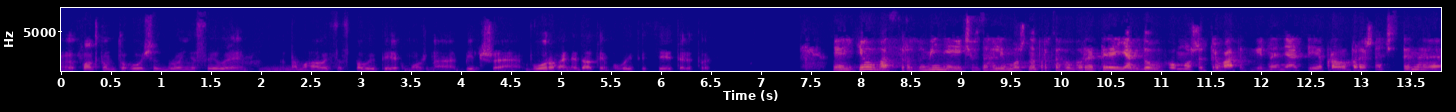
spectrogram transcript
е, фактом того, що збройні сили намагалися спалити як можна більше ворога і не дати йому вийти з цієї території. Е, є у вас розуміння, і чи взагалі можна про це говорити, як довго може тривати звільнення цієї правобережної частини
